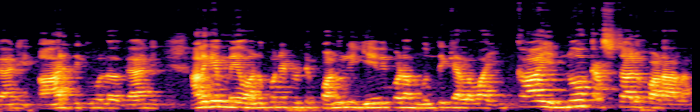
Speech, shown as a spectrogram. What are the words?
కానీ ఆర్థికంలో కానీ అలాగే మేము అనుకునేటువంటి పనులు ఏవి కూడా ముందుకెళ్ళవా? ఇంకా ఎన్నో కష్టాలు పడాలా?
